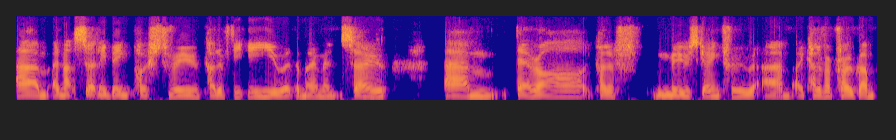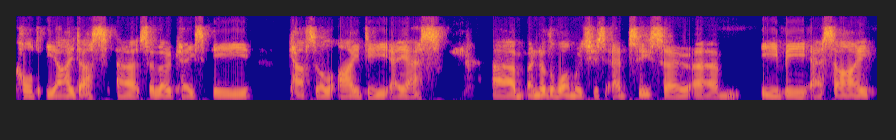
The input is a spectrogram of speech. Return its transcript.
Um, and that's certainly being pushed through kind of the EU at the moment. So um, there are kind of moves going through um, a kind of a program called EIDAS, uh, so lowercase e, capital IDAS. Um, another one which is EBSI, so um, EBSI,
